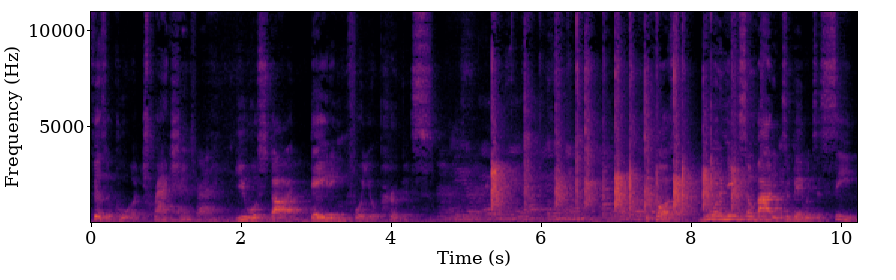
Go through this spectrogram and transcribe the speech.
physical attraction. Right. You will start dating for your purpose. Because you want to need somebody to be able to see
